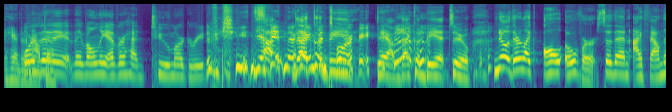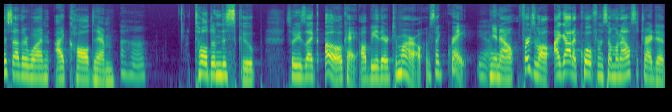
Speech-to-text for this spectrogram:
handing or them out to. they they've only ever had two margarita machines Yeah, in their that inventory. could be. Damn, that could be it too. No, they're like all over. So then I found this other one. I called him, Uh-huh. Told him the scoop. So he's like, "Oh, okay, I'll be there tomorrow." I was like, "Great." Yeah. You know, first of all, I got a quote from someone else that tried to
